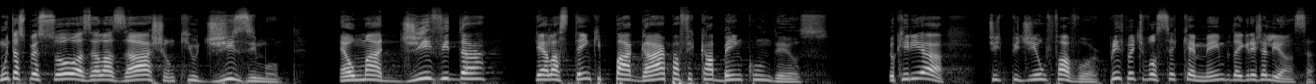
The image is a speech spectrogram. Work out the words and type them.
Muitas pessoas elas acham que o dízimo é uma dívida que elas têm que pagar para ficar bem com Deus. Eu queria te pedir um favor, principalmente você que é membro da Igreja Aliança.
